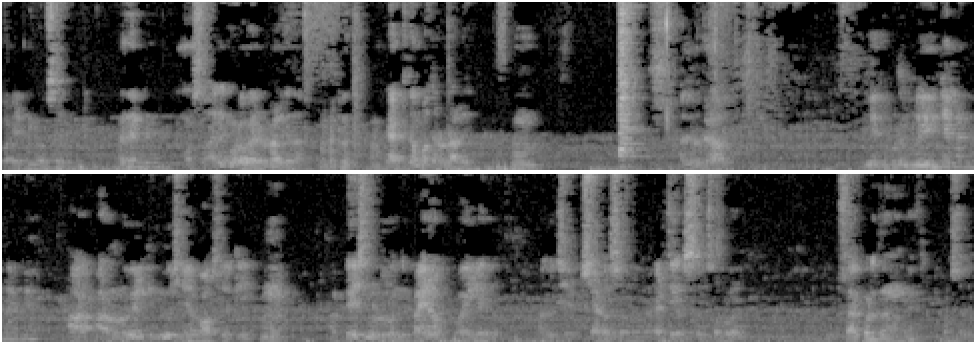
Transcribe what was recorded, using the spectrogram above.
ఒకటి అదేంటి అది మూడో వేలు ఉండాలి కదా ఎట్ కంపల్సరీ ఉండాలి. అది ఉంటే రాదు ఏంటి ఇప్పుడు ఇప్పుడు ఏం చేయాలంటే దానికి ఆ- రెండు వేలు కింద వచ్చినాయి బాక్స్లకి ఆ. పేస్ నోట్లు ఉంది పైన వైల్ లేదు అందుకు షాడో వస్తుంది ఎడ్జ్ వస్తుంది సపోజ్ షాక్ కొడుతుందండి వస్తుంది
